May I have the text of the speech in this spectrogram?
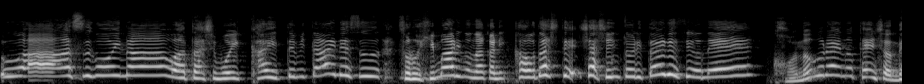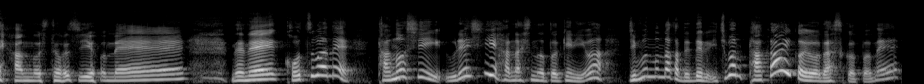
うわーすごいな私も一回行ってみたいです。そのひまわりの中に顔出して写真撮りたいですよね。このぐらいのテンションで反応してほしいよねでねコツはね楽しい嬉しい話の時には自分の中で出る一番高い声を出すことね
